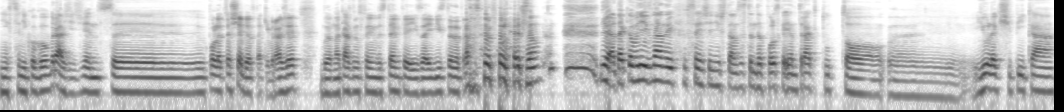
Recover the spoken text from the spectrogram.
Nie chcę nikogo obrazić, więc yy, polecę siebie w takim razie. Byłem na każdym swoim występie i zajebiste naprawdę polecam. Nie, a tak mniej znanych w sensie niż tam ze stand Polska i Antraktu to yy, Julek Sipika,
